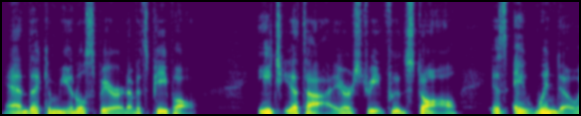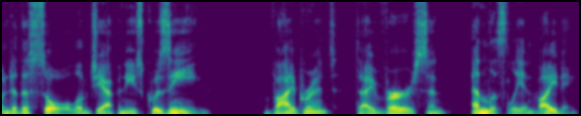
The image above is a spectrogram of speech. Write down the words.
and the communal spirit of its people. Each yatai or street food stall is a window into the soul of Japanese cuisine. Vibrant, diverse, and endlessly inviting.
